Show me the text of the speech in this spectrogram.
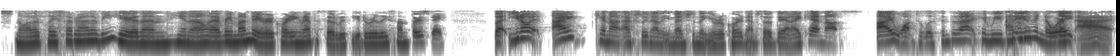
there's no other place I'd rather be here than, you know, every Monday recording an episode with you to release on Thursday. But you know what? I cannot actually now that you mentioned that you recorded an episode, Dan, I cannot I want to listen to that. Can we please I don't even know where like, it's at.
